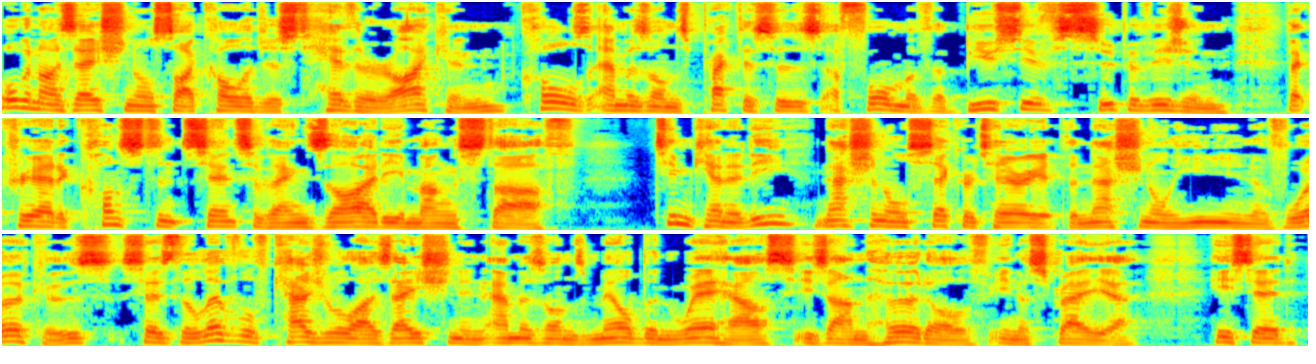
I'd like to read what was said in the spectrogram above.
Organisational psychologist Heather Eichen calls Amazon's practices a form of abusive supervision that create a constant sense of anxiety among staff. Tim Kennedy, National Secretary at the National Union of Workers, says the level of casualisation in Amazon's Melbourne warehouse is unheard of in Australia. He said,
